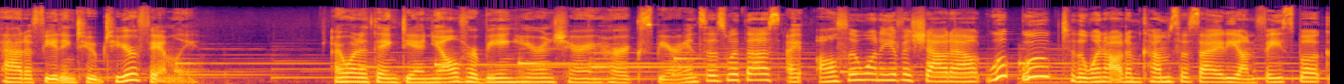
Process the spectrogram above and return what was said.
add a feeding tube to your family. I want to thank Danielle for being here and sharing her experiences with us. I also want to give a shout out, whoop whoop, to the When Autumn Comes Society on Facebook.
